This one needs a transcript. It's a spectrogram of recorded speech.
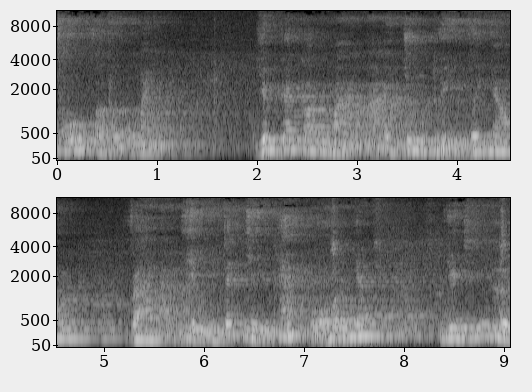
phú và vững mạnh, giúp các con mãi mãi chung thủy với nhau và đảm nhiệm những trách nhiệm khác của hôn nhân như chính người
